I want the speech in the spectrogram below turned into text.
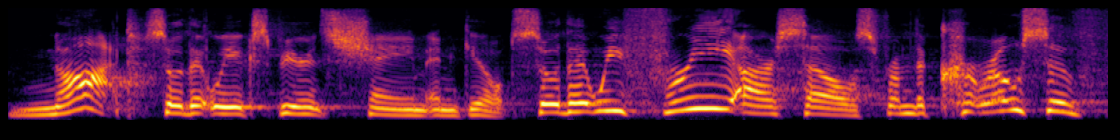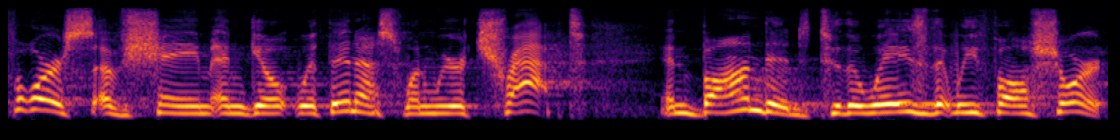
Not so that we experience shame and guilt, so that we free ourselves from the corrosive force of shame and guilt within us when we're trapped and bonded to the ways that we fall short.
